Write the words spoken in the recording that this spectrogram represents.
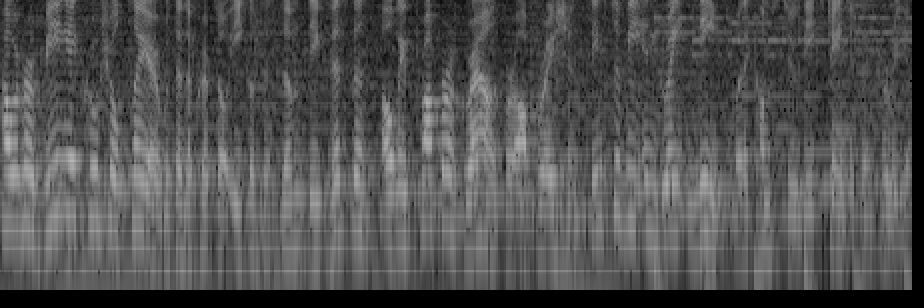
However, being a crucial player within the crypto ecosystem, the existence of a proper ground for operation seems to be in great need when it comes to the exchanges in Korea.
